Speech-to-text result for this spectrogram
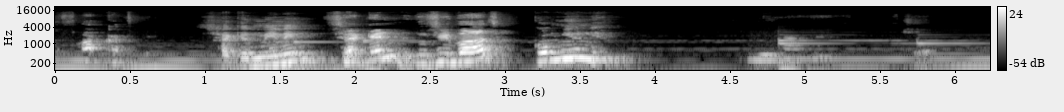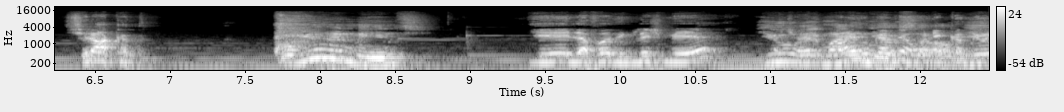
रफाकत में Second meaning, सेकंड दूसरी बात communion. शराकत Communion means ये लफज इंग्लिश में है you अच्छा, remind हैं yourself, you,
